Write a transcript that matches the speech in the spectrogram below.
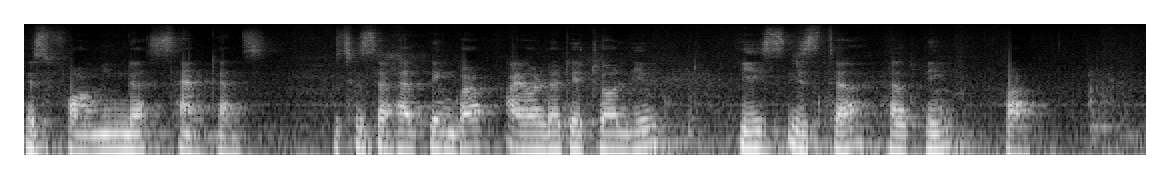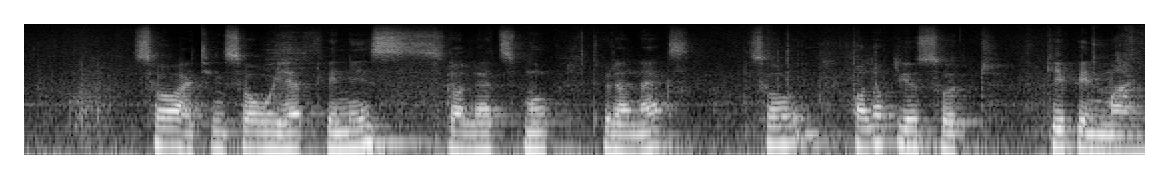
is forming the sentence. Which is the helping verb? I already told you, is is the helping verb. So I think so we have finished. So let's move to the next. So all of you should keep in mind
